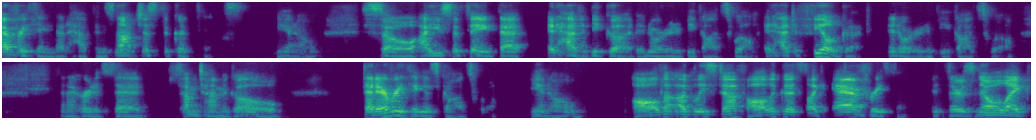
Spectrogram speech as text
everything that happens, not just the good things, you know. So I used to think that it had to be good in order to be God's will. It had to feel good in order to be God's will. And I heard it said some time ago that everything is God's will, you know, all the ugly stuff, all the goods, like everything. There's no like,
